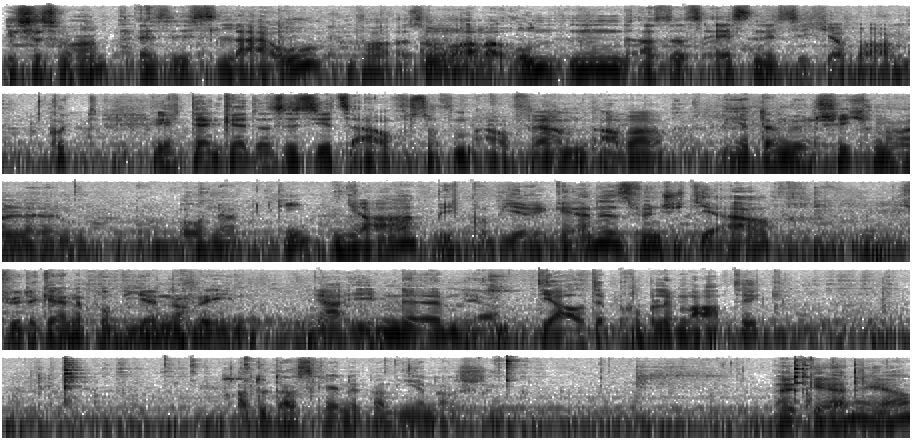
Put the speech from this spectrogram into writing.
ist es warm? Es ist lau, so, aber unten, also das Essen ist sicher warm. Gut. Ich denke, das ist jetzt auch so vom Aufwärmen, aber Ja, dann wünsche ich mal ähm, Bon Appetit. ja, ich probiere gerne, das wünsche ich dir auch. Ich würde gerne probieren, aber eben. Ja, eben ähm, Ja. die alte Problematik. Ah, du darfst gerne bei mir naschen. Äh, gerne, ja.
